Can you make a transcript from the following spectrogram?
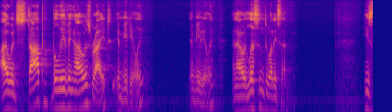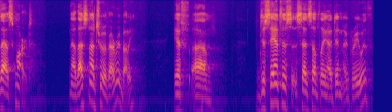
I would stop believing I was right immediately, immediately, and I would listen to what he said. He's that smart. Now that's not true of everybody. If um, DeSantis said something I didn't agree with,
